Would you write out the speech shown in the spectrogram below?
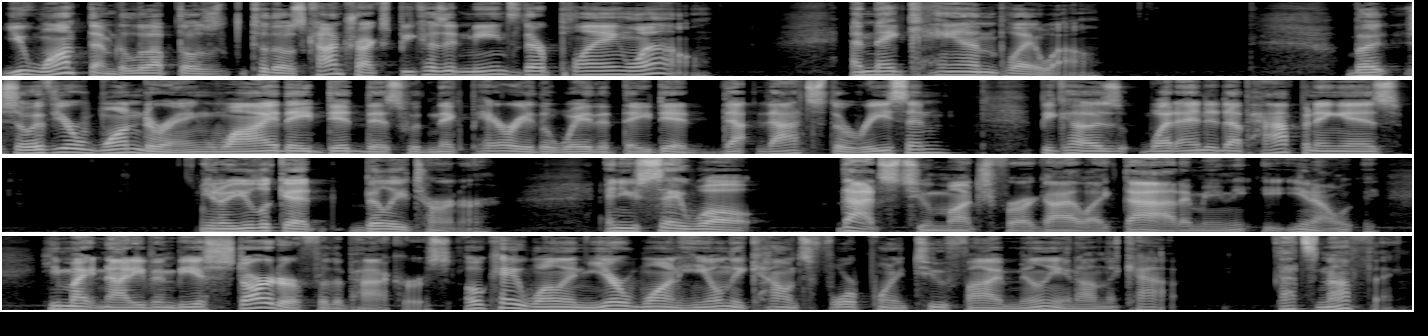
You want them to live up those to those contracts because it means they're playing well. And they can play well. But so if you're wondering why they did this with Nick Perry the way that they did, that that's the reason because what ended up happening is you know, you look at Billy Turner and you say, "Well, that's too much for a guy like that." I mean, you know, he might not even be a starter for the Packers. Okay, well, in year 1, he only counts 4.25 million on the cap. That's nothing.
